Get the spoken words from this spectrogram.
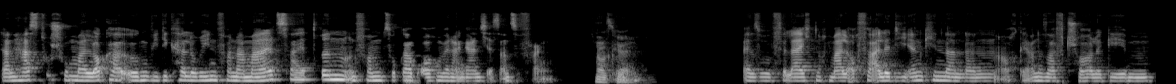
dann hast du schon mal locker irgendwie die Kalorien von der Mahlzeit drin und vom Zucker brauchen wir dann gar nicht erst anzufangen. Okay. So. Also vielleicht nochmal auch für alle, die ihren Kindern dann auch gerne Saftschorle geben,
